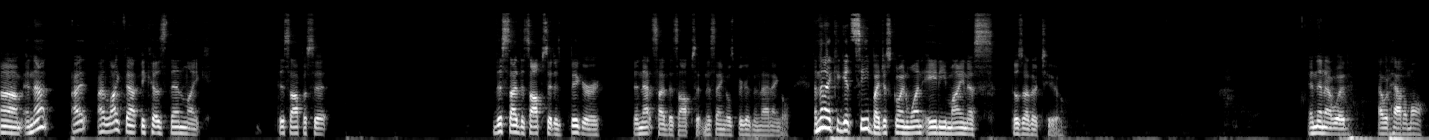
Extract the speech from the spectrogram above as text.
Um, and that I I like that because then like this opposite this side that's opposite is bigger than that side that's opposite, and this angle is bigger than that angle. And then I could get C by just going 180 minus those other two. And then I would I would have them all.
